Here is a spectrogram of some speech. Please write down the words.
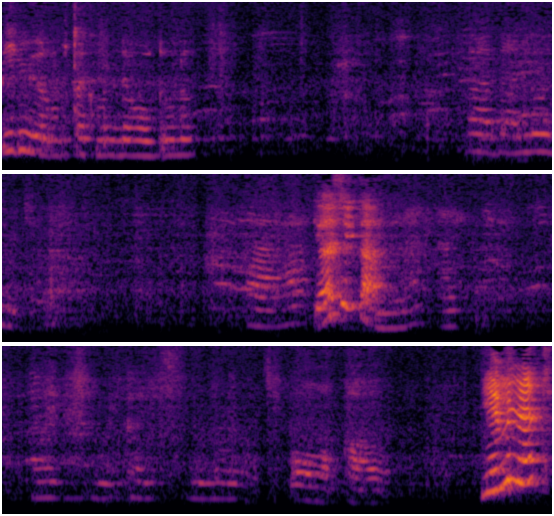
Bilmiyorum bu takımın ne olduğunu. Ha, ben de oynayacağım. Aha. Gerçekten mi? Evet, Yemin et.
